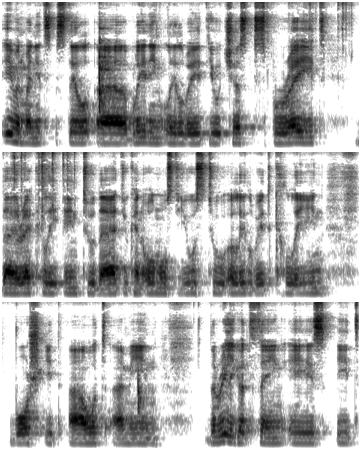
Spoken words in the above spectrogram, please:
even when it's still uh, bleeding a little bit you just spray it directly into that. You can almost use to a little bit clean wash it out. I mean the really good thing is it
